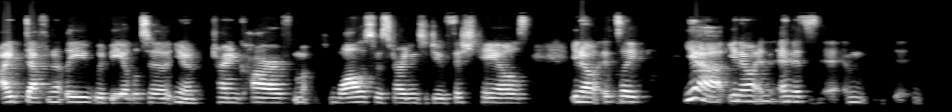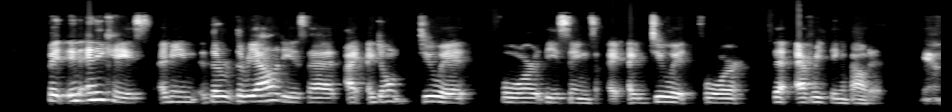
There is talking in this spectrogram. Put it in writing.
I definitely would be able to, you know, try and carve. Wallace was starting to do fish tails. You know, it's like, yeah, you know, and and it's, um, but in any case, I mean, the the reality is that I, I don't do it for these things. I, I do it for the everything about it. Yeah,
